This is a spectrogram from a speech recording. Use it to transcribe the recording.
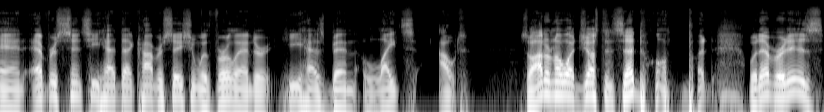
And ever since he had that conversation with Verlander, he has been lights out. So I don't know what Justin said to him, but whatever it is,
